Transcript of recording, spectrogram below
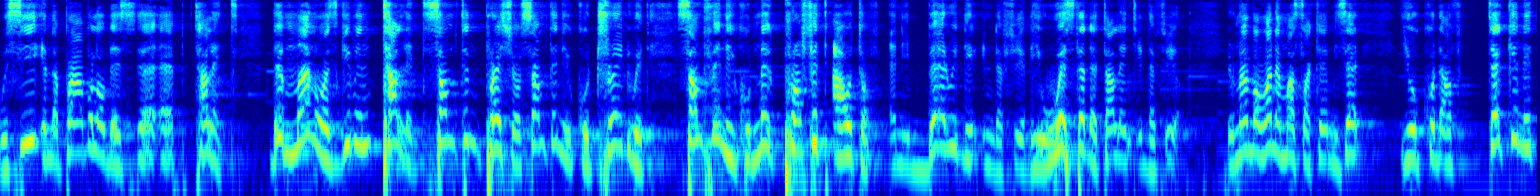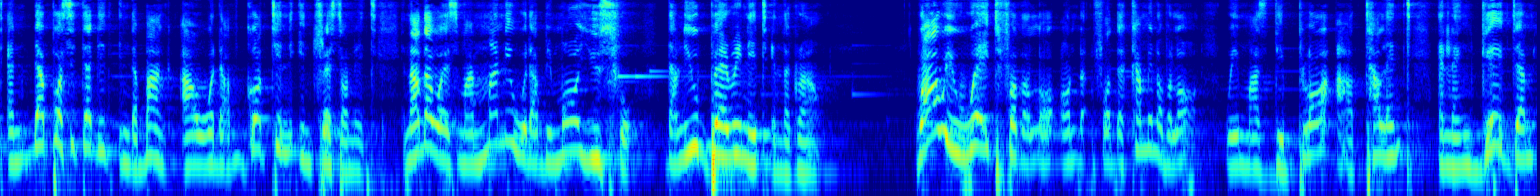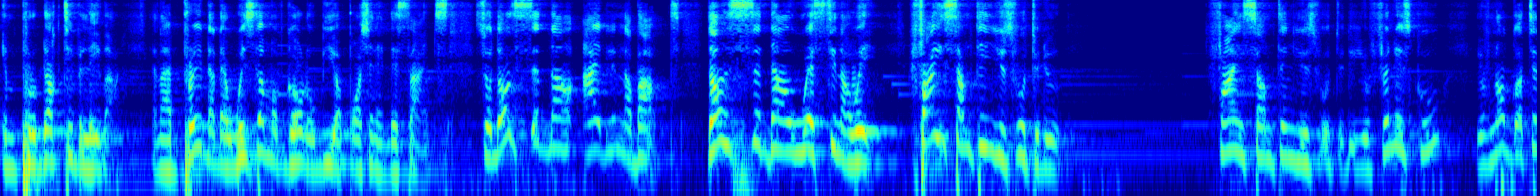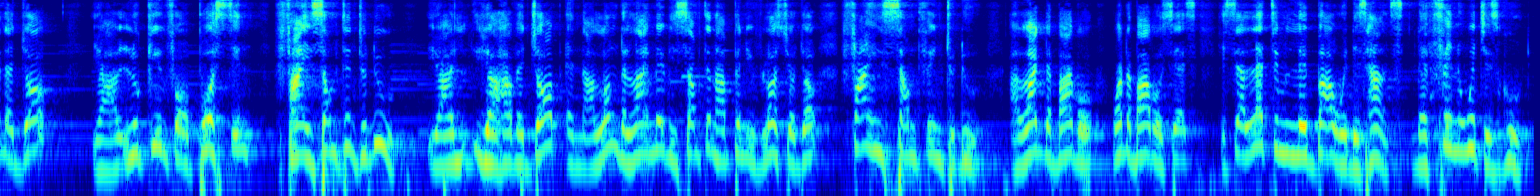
We see in the parable of the uh, uh, talent, the man was given talent, something precious, something he could trade with, something he could make profit out of, and he buried it in the field. He wasted the talent in the field. Remember when the master came, he said, You could have taken it and deposited it in the bank. I would have gotten interest on it. In other words, my money would have been more useful than you burying it in the ground. While we wait for the law, the, for the coming of the Lord, we must deploy our talent and engage them in productive labor. And I pray that the wisdom of God will be your portion in these times. So don't sit down idling about. Don't sit down wasting away. Find something useful to do. Find something useful to do. You finish school, you've not gotten a job, you are looking for a posting, find something to do. You, are, you have a job, and along the line, maybe something happened, you've lost your job. Find something to do. I like the Bible, what the Bible says. It said, Let him labor with his hands, the thing which is good.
